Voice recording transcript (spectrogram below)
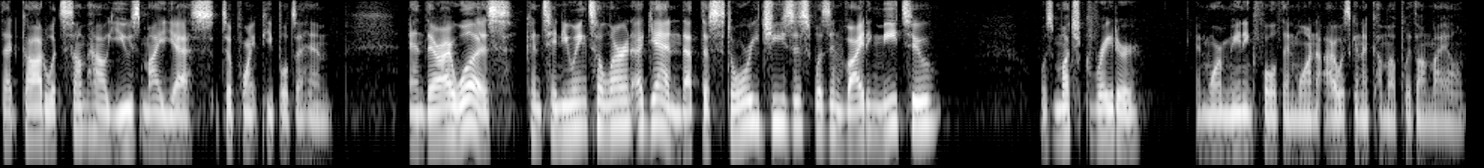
that God would somehow use my yes to point people to Him. And there I was, continuing to learn again that the story Jesus was inviting me to was much greater and more meaningful than one I was going to come up with on my own.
